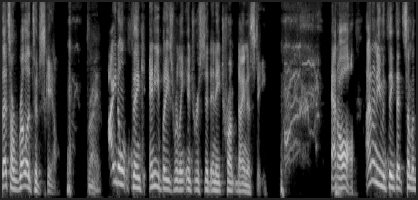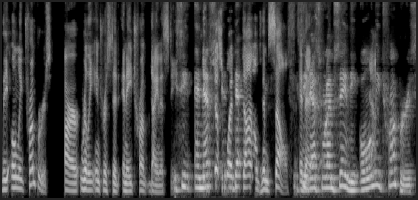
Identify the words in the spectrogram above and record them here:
that's a relative scale. right I don't think anybody's really interested in a Trump dynasty at all. I don't even think that some of the only Trumpers are really interested in a Trump dynasty. you see and It's that's just what that, Donald himself. See, that- that's what I'm saying. The only Trumpers,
